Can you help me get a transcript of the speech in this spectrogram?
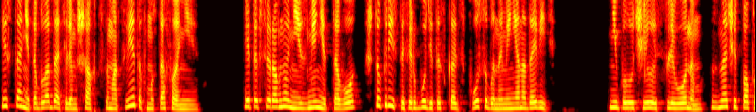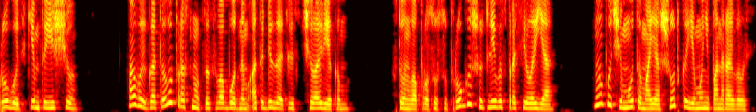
и станет обладателем шахт самоцветов Мустафании, это все равно не изменит того, что Кристофер будет искать способы на меня надавить. Не получилось с Леоном, значит, попробует с кем-то еще. А вы готовы проснуться свободным от обязательств человеком? В тон вопросу супруга шутливо спросила я. Но почему-то моя шутка ему не понравилась.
